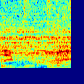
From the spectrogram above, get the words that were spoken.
with mine.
